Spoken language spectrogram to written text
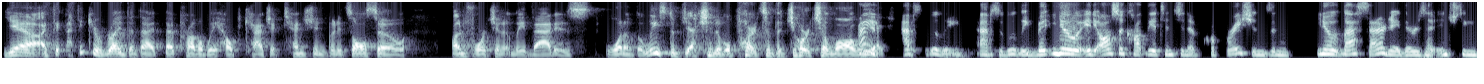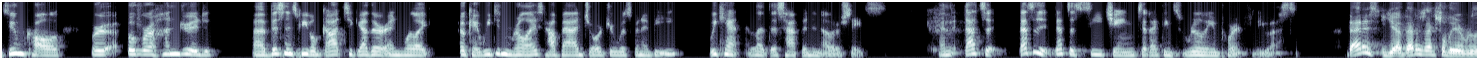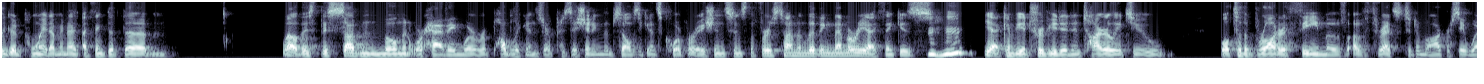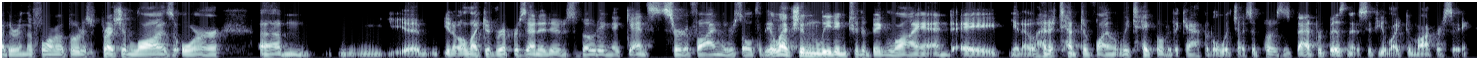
Yeah, I think I think you're right that that that probably helped catch attention, but it's also unfortunately that is one of the least objectionable parts of the Georgia law. Right. Absolutely, absolutely. But you know, it also caught the attention of corporations, and you know, last Saturday there was that interesting Zoom call where over a hundred uh, business people got together and were like, "Okay, we didn't realize how bad Georgia was going to be. We can't let this happen in other states." and that's a that's a that's a sea change that I think is really important for the U.S. That is, yeah, that is actually a really good point. I mean, I, I think that the well, this this sudden moment we're having where Republicans are positioning themselves against corporations since the first time in living memory, I think is mm-hmm. yeah, can be attributed entirely to well to the broader theme of of threats to democracy, whether in the form of voter suppression laws or um, you know elected representatives voting against certifying the result of the election leading to the big lie and a you know an attempt to violently take over the Capitol which i suppose is bad for business if you like democracy.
